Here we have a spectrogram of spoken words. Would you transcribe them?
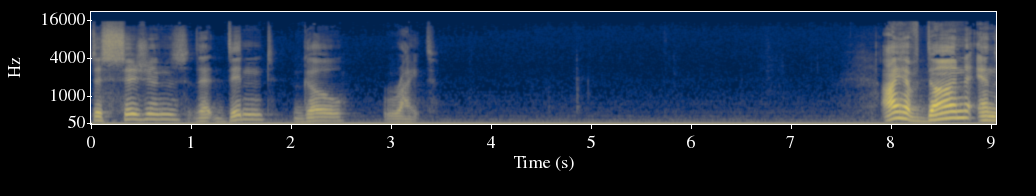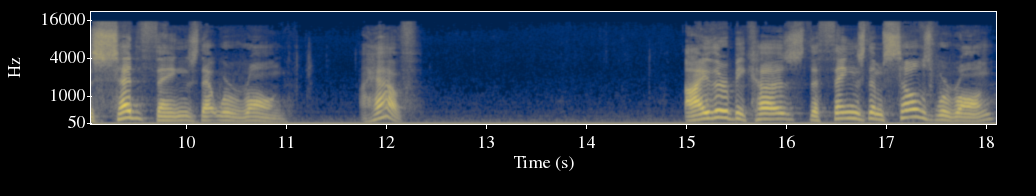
decisions that didn't go right. I have done and said things that were wrong. I have. Either because the things themselves were wrong,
